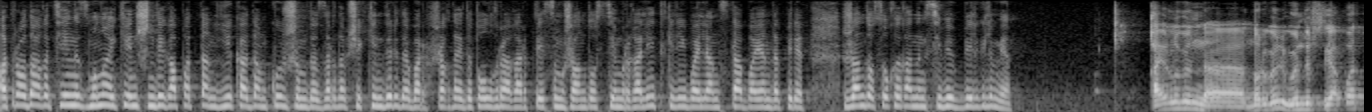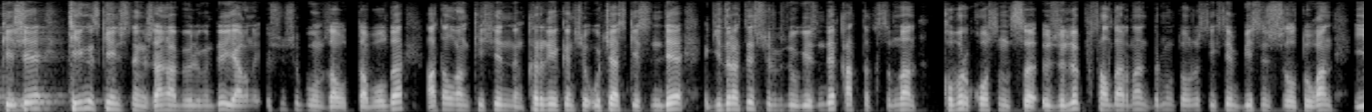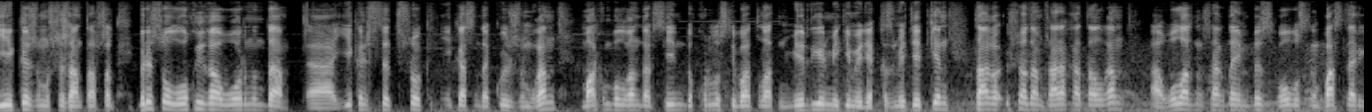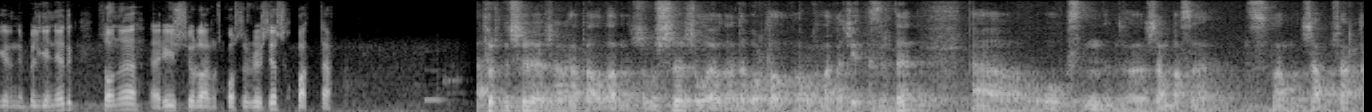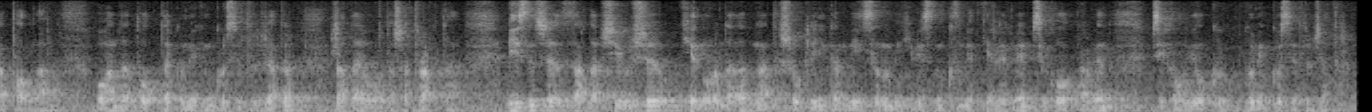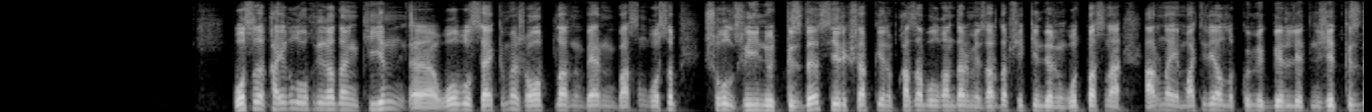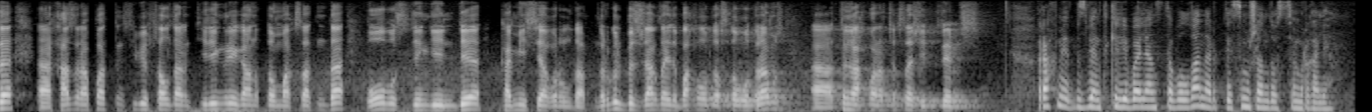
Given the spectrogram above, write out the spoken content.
Атыраудағы теңіз мұнай кенішіндегі апаттан екі адам көз жұмды. Зардап шеккендер де бар. Жағдайды толығырақ әріптесім Жандос Темірғали тікелей байланыста баяндап береді. Жандос оқиғаның себебі белгілі ме? қайырлы күн нұргүл өндірістік апат кеше теңіз кенішінің жаңа бөлігінде яғни үшінші буын зауытта болды аталған кешеннің 42 учаскесінде гидротест жүргізу кезінде қатты қысымнан құбыр қосындысы үзіліп салдарынан 1985 жылы туған екі жұмысшы жан тапсырды. Бірі сол оқиға орнында екіншісі тшо клиникасында көз жұмған. Марқұм болғандар сенімді құрылыс деп аталатын мердігер мекемеде қызмет еткен. Тағы үш адам жарақат алған. Олардың жағдайын біз облыстың бас дәрігерінен білген едік. Соны режиссерларымыз қосып жіберсе сұхбатты төртінші жарақат алған жұмысшы жылой ауданындағы орталық ауруханаға жеткізілді. Ол кісінің жамбасы тұсынан жабық жарақат алынған оған да толықтай көмегін көрсетіліп жатыр. Жағдай орташа тұрақты. Бесінші зардап шегуші кен орнындағы мына тшо клиниканың медицина мекемесінің қызметкерлерімен психологтармен психологиялық көмек көрсетіліп жатыр. Осы қайғылы оқиғадан кейін ә, облыс әкімі жауаптылардың бәрінің басын қосып шұғыл жиын өткізді. Серік шапкенов қаза болғандар мен зардап шеккендердің отбасына арнайы материалдық көмек берілетінін жеткізді. Ә, қазір апаттың себеп салдарын тереңірек анықтау мақсатында облыс деңгейінде комиссия құрылды. Нұргүл біз жағдайды бақылауда ұстап отырамыз. Ә, тың ақпарат шықса жеткіземіз. Рахмет бізбен тікелей байланыста болған әріптесім жандос темірғали.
